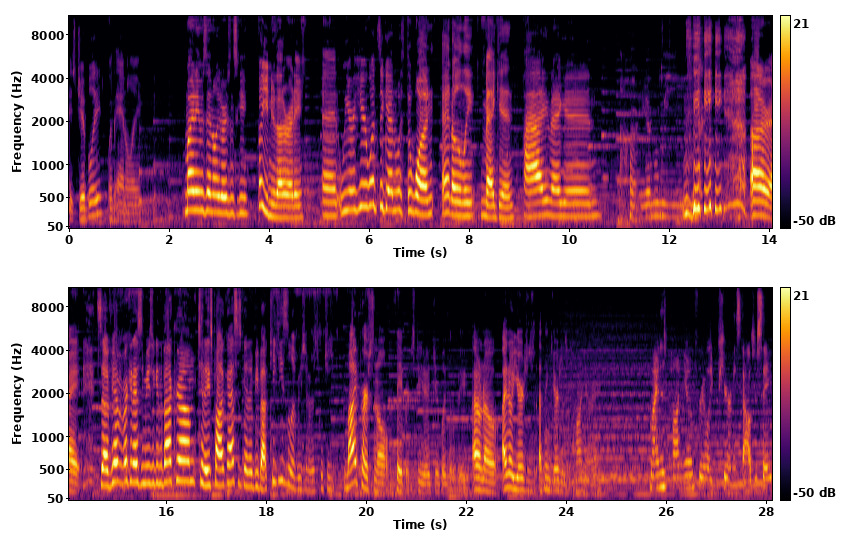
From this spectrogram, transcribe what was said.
is Ghibli with Annalee. My name is Annalee Dorzinski, but you knew that already. And we are here once again with the one and only Meagan. Hi, Meagan. Hi, Emily. All right. So, if you haven't recognized the music in the background, today's podcast is going to be about Kiki's Delivery Service, which is my personal favorite Studio Ghibli movie. I don't know. I know yours is. I think yours is Ponyo, right? Mine is Ponyo for like pure nostalgia's sake,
